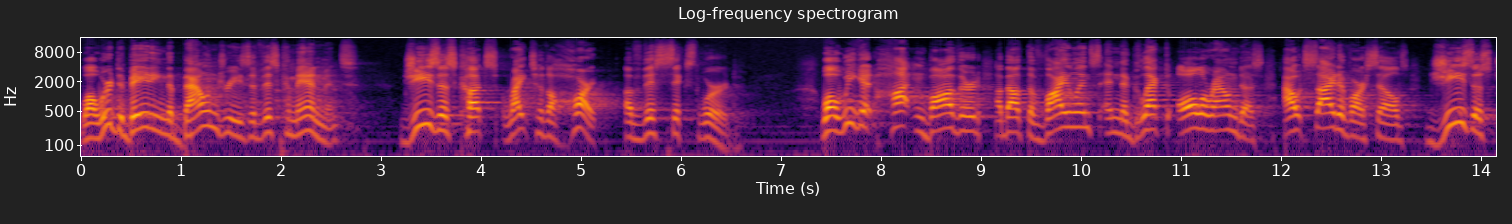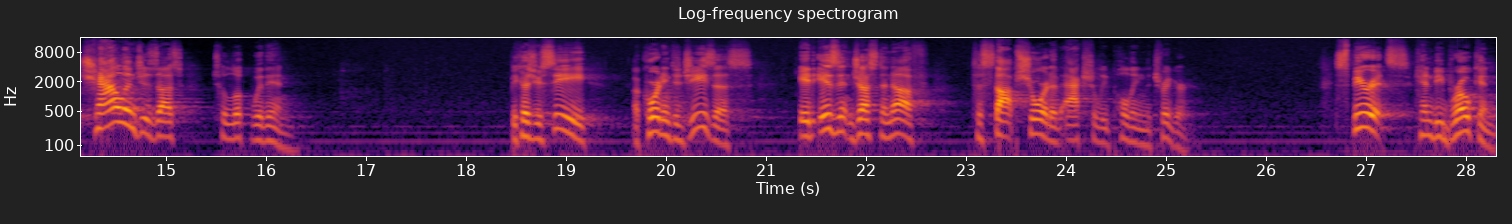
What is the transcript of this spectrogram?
While we're debating the boundaries of this commandment, Jesus cuts right to the heart of this sixth word. While we get hot and bothered about the violence and neglect all around us, outside of ourselves, Jesus challenges us to look within. Because you see, according to Jesus, it isn't just enough to stop short of actually pulling the trigger. Spirits can be broken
